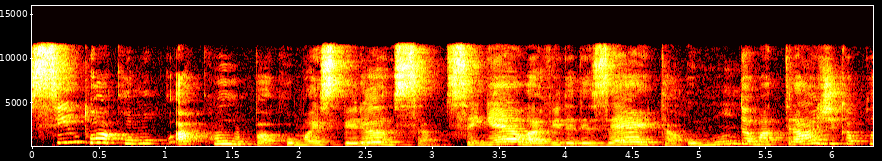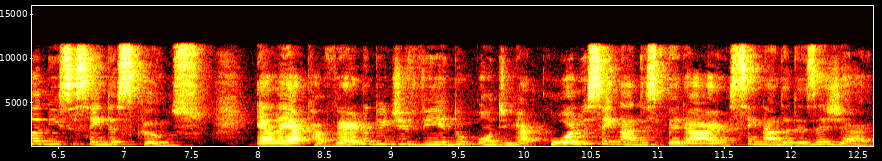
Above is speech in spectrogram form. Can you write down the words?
Sinto-a como a culpa, como a esperança. Sem ela, a vida é deserta, o mundo é uma trágica planície sem descanso. Ela é a caverna do indivíduo, onde me acolho sem nada esperar, sem nada desejar.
